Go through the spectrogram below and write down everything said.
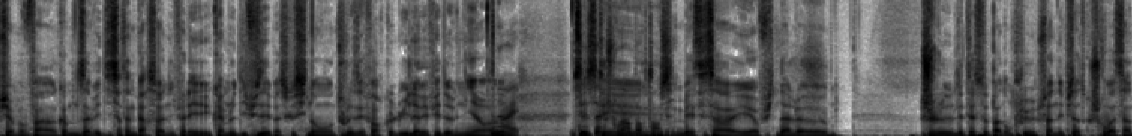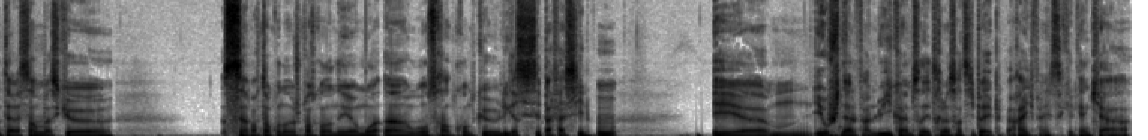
Puis enfin, comme nous avaient dit certaines personnes, il fallait quand même le diffuser parce que sinon tous les efforts que lui il avait fait devenir. euh, Ouais. C'est ça que je trouve important aussi. Mais c'est ça, et au final, euh, je le déteste pas non plus. C'est un épisode que je trouve assez intéressant Mm. parce que c'est important qu'on en, je pense qu'on en ait au moins un où on se rend compte que l'exercice c'est pas facile. Mm. Et, euh, et au final, enfin lui quand même, ça en est très bien sorti. Et puis pareil, c'est quelqu'un qui a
